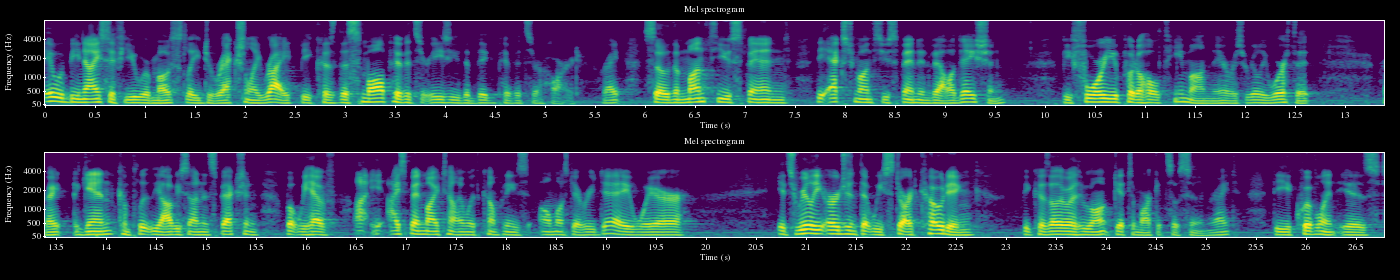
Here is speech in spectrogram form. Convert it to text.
it would be nice if you were mostly directionally right because the small pivots are easy, the big pivots are hard right? So the month you spend, the extra month you spend in validation before you put a whole team on there is really worth it, right? Again, completely obvious on inspection, but we have, I, I spend my time with companies almost every day where it's really urgent that we start coding because otherwise we won't get to market so soon, right? The equivalent is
